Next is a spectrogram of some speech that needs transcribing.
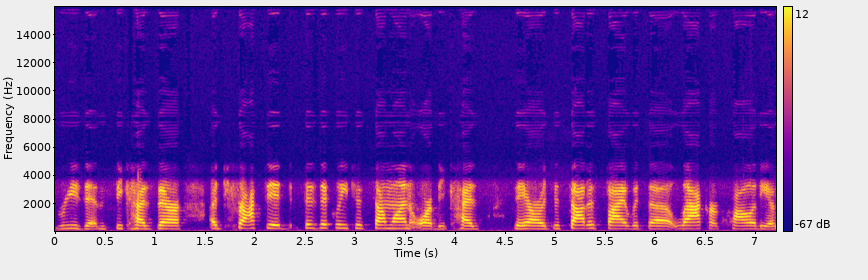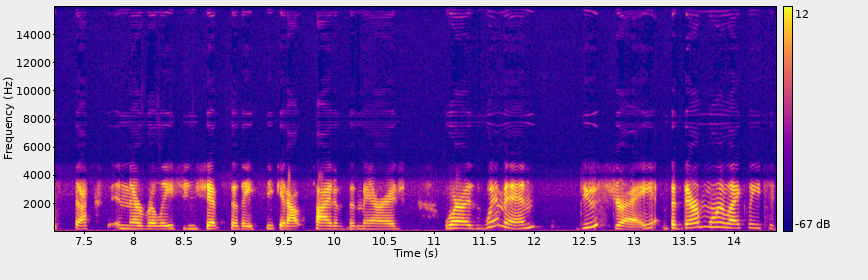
reasons because they're attracted physically to someone or because they are dissatisfied with the lack or quality of sex in their relationship, so they seek it outside of the marriage. Whereas women do stray, but they're more likely to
